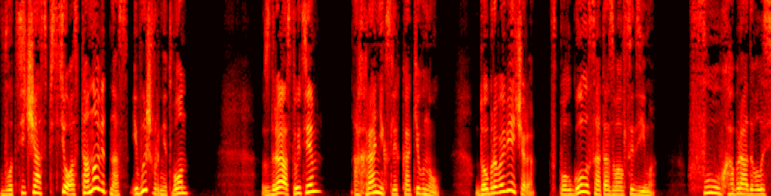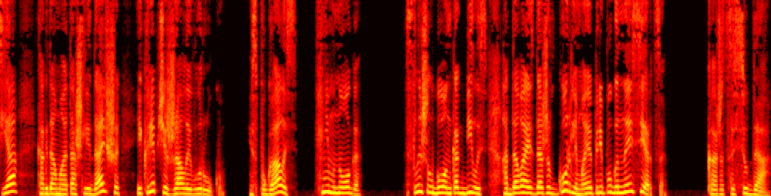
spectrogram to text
Вот сейчас все остановит нас и вышвырнет вон. «Здравствуйте!» Охранник слегка кивнул. «Доброго вечера!» — в полголоса отозвался Дима. «Фух!» — обрадовалась я, когда мы отошли дальше и крепче сжала его руку. Испугалась? Немного. Слышал бы он, как билось, отдаваясь даже в горле мое перепуганное сердце. Кажется, сюда.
